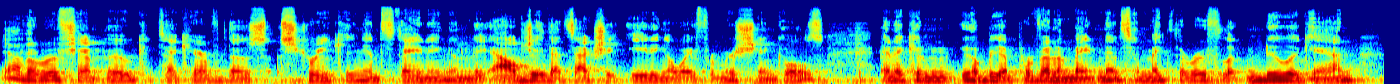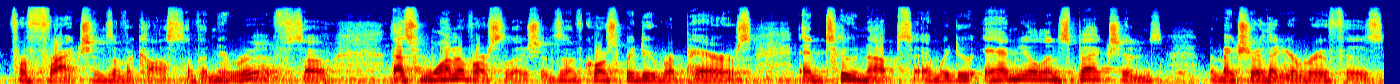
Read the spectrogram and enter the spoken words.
Yeah, the roof shampoo can take care of those streaking and staining and the algae that's actually eating away from your shingles. And it can you know, be a preventive maintenance and make the roof look new again for fractions of the cost of a new roof. So that's one of our solutions. And of course, we do repairs and tune-ups, and we do annual inspections to make sure that your roof is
